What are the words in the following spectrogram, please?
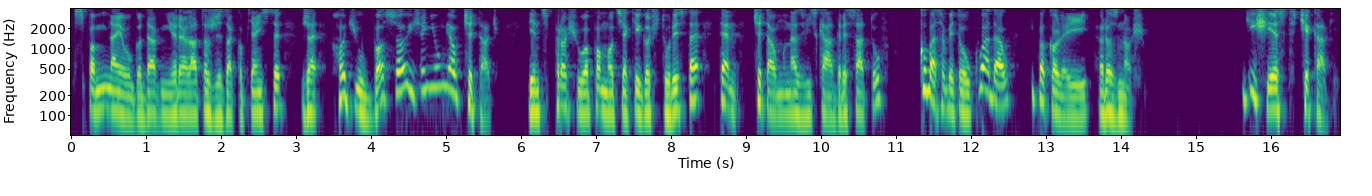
Wspominają go dawni relatorzy zakopiańscy, że chodził boso i że nie umiał czytać, więc prosił o pomoc jakiegoś turystę, ten czytał mu nazwiska adresatów, Kuba sobie to układał i po kolei roznosił. Dziś jest ciekawiej.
